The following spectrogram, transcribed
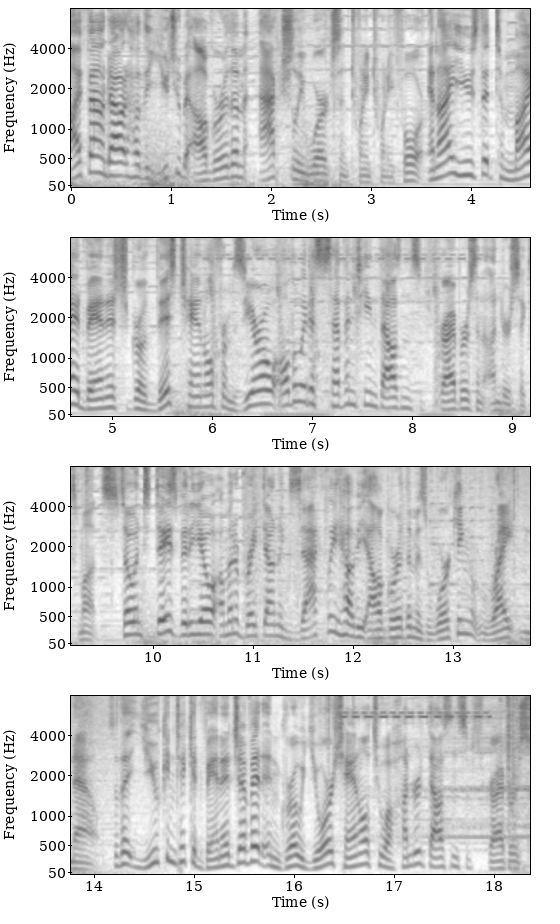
I found out how the YouTube algorithm actually works in 2024, and I used it to my advantage to grow this channel from zero all the way to 17,000 subscribers in under six months. So in today's video, I'm gonna break down exactly how the algorithm is working right now so that you can take advantage of it and grow your channel to 100,000 subscribers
